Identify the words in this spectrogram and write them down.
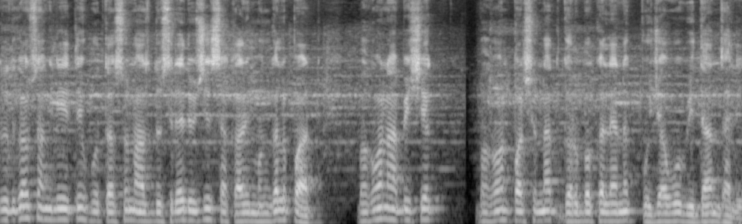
दुधगाव सांगली येथे होत असून आज दुसऱ्या दिवशी सकाळी मंगलपाठ भगवान अभिषेक भगवान पार्श्वनाथ गर्भकल्याणक पूजा व विधान झाले.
